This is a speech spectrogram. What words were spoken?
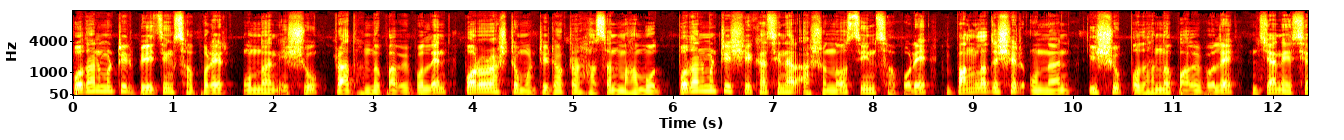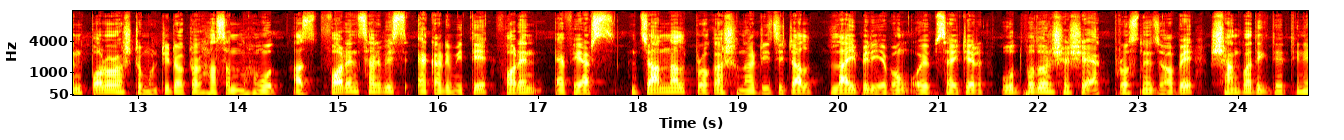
প্রধানমন্ত্রীর বেইজিং সফরের উন্নয়ন ইস্যু প্রাধান্য পাবে বললেন পররাষ্ট্রমন্ত্রী ড হাসান মাহমুদ। প্রধানমন্ত্রী শেখ হাসিনার আসন্ন চীন সফরে বাংলাদেশের উন্নয়ন ইস্যু প্রাধান্য পাবে বলে জানিয়েছেন পররাষ্ট্রমন্ত্রী ড হাসান মাহমুদ। আজ ফরেন সার্ভিস একাডেমিতে ফরেন অ্যাফেয়ার্স, জার্নাল প্রকাশনা ডিজিটাল লাইব্রেরি এবং ওয়েবসাইটের উদ্বোধন শেষে এক প্রশ্নের জবাবে সাংবাদিকদের তিনি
